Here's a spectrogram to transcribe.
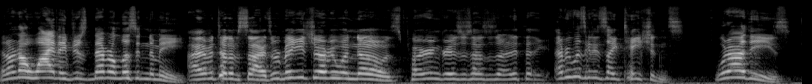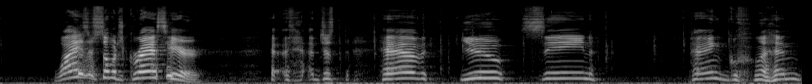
I don't know why, they've just never listened to me. I have a ton of signs. We're making sure everyone knows. Parker and Graser's houses or anything. Everyone's getting citations. What are these? Why is there so much grass here? Just, have you seen Pengwen?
